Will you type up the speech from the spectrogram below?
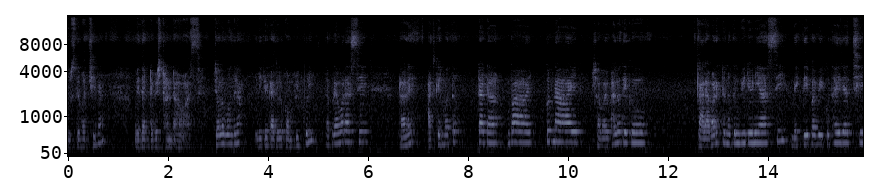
বুঝতে পারছি না। ওয়েদারটা বেশ ঠান্ডা হাওয়া আসছে চলো বন্ধুরা, এদিকের কাজগুলো কমপ্লিট করি, তারপরে আবার আসছি। তাহলে আজকের মতো, টাটা বাই গুড নাইট। সবাই ভালো থেকো। কাল আবার একটা নতুন ভিডিও নিয়ে আসছি। দেখতেই পাবি কোথায় যাচ্ছি।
